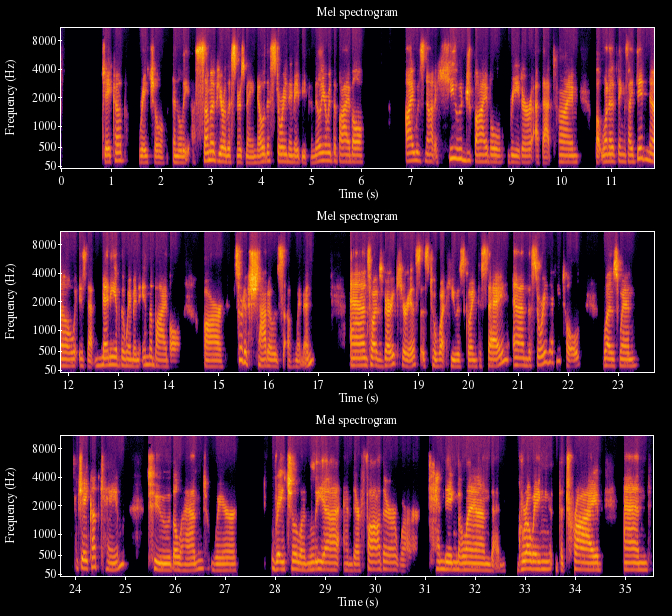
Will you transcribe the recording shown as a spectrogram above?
Jacob, Rachel, and Leah. Some of your listeners may know this story, they may be familiar with the Bible. I was not a huge Bible reader at that time, but one of the things I did know is that many of the women in the Bible are sort of shadows of women. And so I was very curious as to what he was going to say. And the story that he told was when Jacob came to the land where Rachel and Leah and their father were tending the land and growing the tribe. And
